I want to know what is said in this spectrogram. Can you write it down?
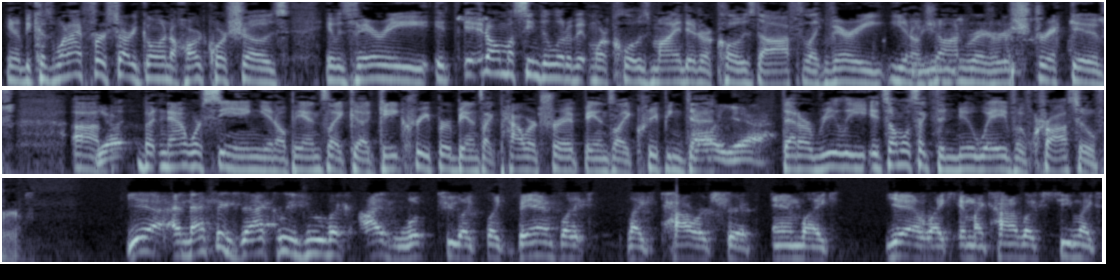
you know, because when I first started going to hardcore shows, it was very it, it almost seemed a little bit more closed minded or closed off, like very you know genre restrictive. Uh, Yep. but, but now we're seeing you know bands like uh, Gatecreeper, bands like Power Trip, bands like Creeping Death. Oh, yeah. that are really it's almost like the new wave of crossover. Yeah, and that's exactly who like I've looked to, like like bands like like Power Trip and like yeah, like and like kind of like seeing like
